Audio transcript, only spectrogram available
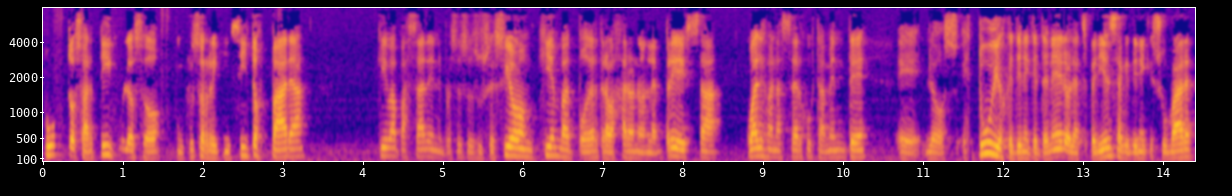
puntos, artículos o incluso requisitos para qué va a pasar en el proceso de sucesión, quién va a poder trabajar o no en la empresa, cuáles van a ser justamente eh, los estudios que tiene que tener o la experiencia que tiene que sumar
